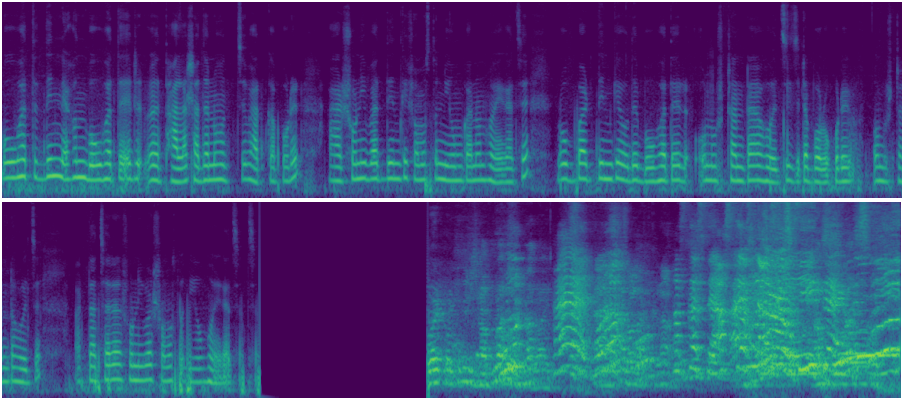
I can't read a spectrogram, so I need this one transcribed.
বউ ভাতের দিন এখন বউ ভাতের থালা সাজানো হচ্ছে ভাত কাপড়ের। আর শনিবার দিনকে সমস্ত নিয়মকানুন হয়ে গেছে। রোববার দিনকে ওদের বউ ভাতের অনুষ্ঠানটা হয়েছে যেটা বড় করে অনুষ্ঠানটা হয়েছে। আর তাছাড়া শনিবার সমস্ত নিয়ম হয়ে গেছে। আস্তে আস্তে। আস্তে আস্তে আস্তে।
